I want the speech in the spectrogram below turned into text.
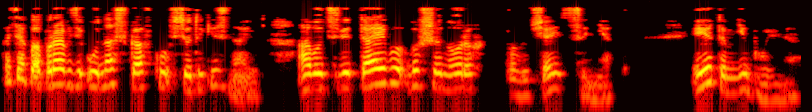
Хотя, по правде, у нас Кавку все-таки знают, а вот Цветаеву в Овшенорах, получается, нет. И это мне больно.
